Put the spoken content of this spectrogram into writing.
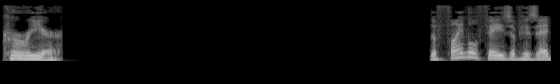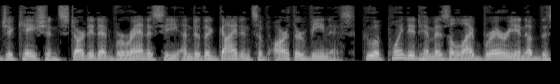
Career The final phase of his education started at Varanasi under the guidance of Arthur Venis, who appointed him as a librarian of the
